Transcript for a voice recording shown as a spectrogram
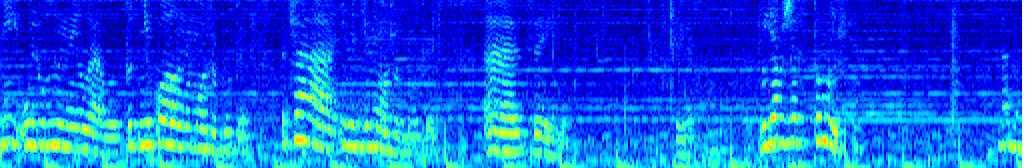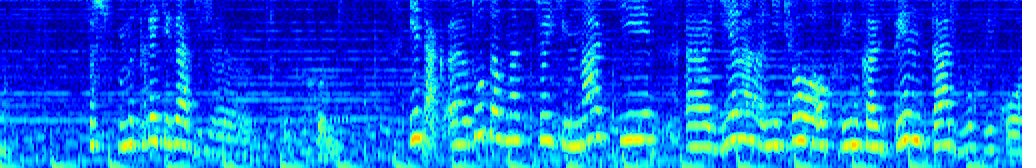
мій, е, улюблений левел. Тут ніколи не може бути. Хоча іноді може бути. Е, цей. Бо я вже стомився. Ладно. Це ж ми третій раз вже проходимося. І так, е, тут в нас в цій кімнаті е, є нічого окрім картин та двох вікон.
